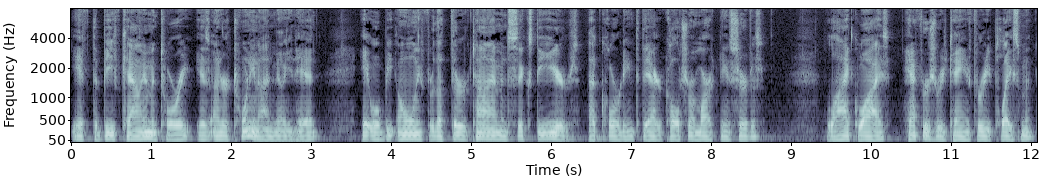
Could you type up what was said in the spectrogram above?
If the beef cow inventory is under 29 million head, it will be only for the third time in 60 years, according to the Agricultural Marketing Service. Likewise, heifers retained for replacement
